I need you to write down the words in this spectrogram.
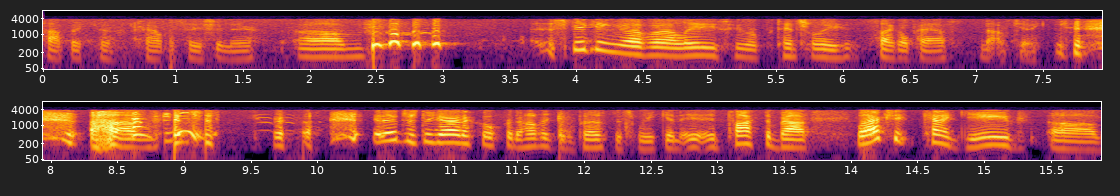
topic of conversation there. Um, speaking of uh, ladies who are potentially psychopaths, no, I'm kidding. um, An interesting article for the Huffington Post this week, and it, it talked about. Well, actually, kind of gave. Um,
